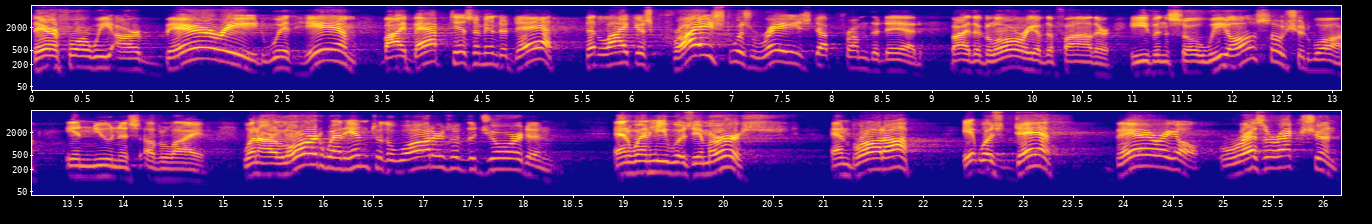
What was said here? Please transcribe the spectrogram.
Therefore, we are buried with Him by baptism into death, that like as Christ was raised up from the dead by the glory of the Father, even so we also should walk in newness of life. When our Lord went into the waters of the Jordan, and when He was immersed and brought up, it was death, burial, resurrection.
